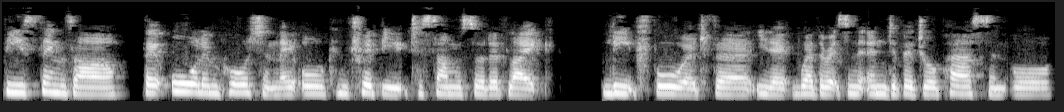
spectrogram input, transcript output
these things are, they're all important. They all contribute to some sort of like leap forward for, you know, whether it's an individual person or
